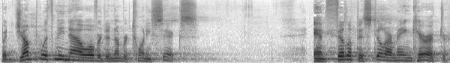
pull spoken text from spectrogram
But jump with me now over to number 26. And Philip is still our main character.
